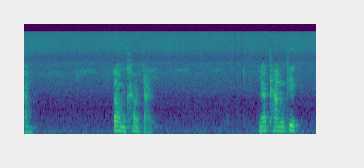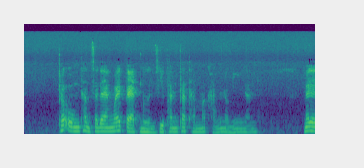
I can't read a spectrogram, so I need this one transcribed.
ฟัง ต้องเข้าใจ แล้วทำที่ ระองค์ท่านแสดงไว้แปดหมื่นสี่พันพระธรรมขันธ์เหล่านี้นั้น ไม่ได้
